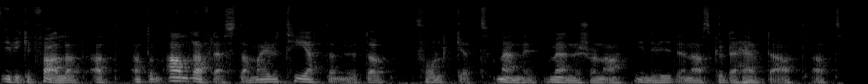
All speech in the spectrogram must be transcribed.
i vilket fall att, att, att de allra flesta, majoriteten utav folket, män, människorna, individerna skulle hävda att, att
